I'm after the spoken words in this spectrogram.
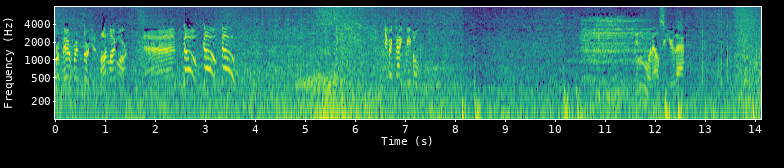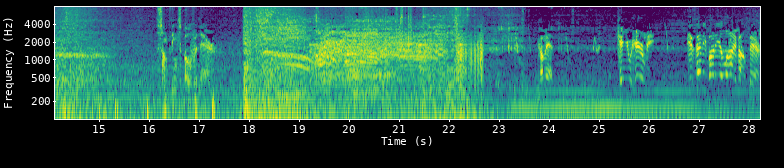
Prepare for insertion. On my mark. And go, go, go! Keep it tight, people. Anyone else hear that? Something's over there. Can you hear me? Is anybody alive out there?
